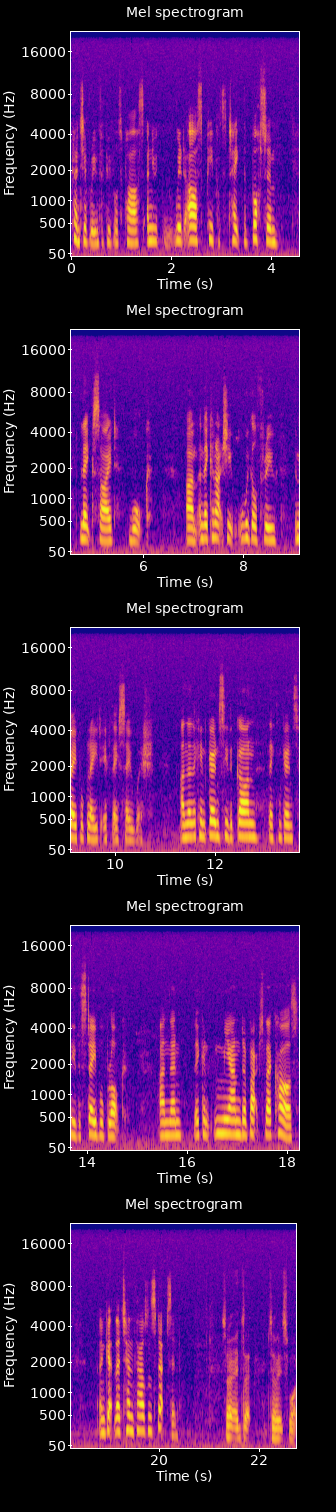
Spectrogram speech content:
plenty of room for people to pass, and you, we'd ask people to take the bottom lakeside walk, um, and they can actually wiggle through the Maple Glade if they so wish. And then they can go and see the gun, they can go and see the stable block, and then they can meander back to their cars and get their 10,000 steps in. So it's, uh, so it's what,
